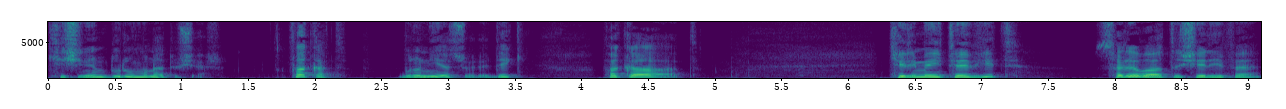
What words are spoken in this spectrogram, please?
kişinin durumuna düşer. Fakat bunu niye söyledik? Fakat kelime-i tevhid, salavat-ı şerife,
